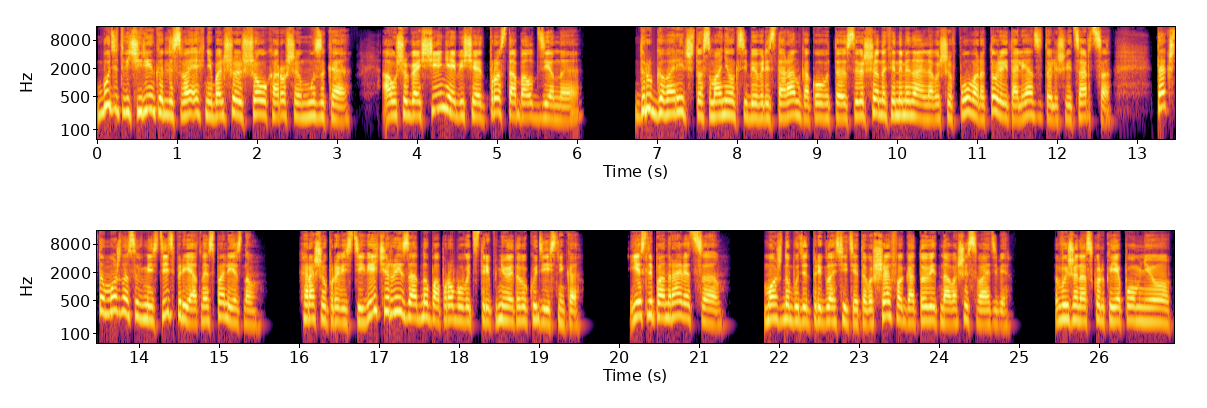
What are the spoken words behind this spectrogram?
Будет вечеринка для своих, небольшое шоу, хорошая музыка. А уж угощение обещают просто обалденное. Друг говорит, что сманил к себе в ресторан какого-то совершенно феноменального шеф-повара, то ли итальянца, то ли швейцарца. Так что можно совместить приятное с полезным. Хорошо провести вечер и заодно попробовать стряпню этого кудесника. Если понравится, можно будет пригласить этого шефа готовить на вашей свадьбе. Вы же, насколько я помню,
